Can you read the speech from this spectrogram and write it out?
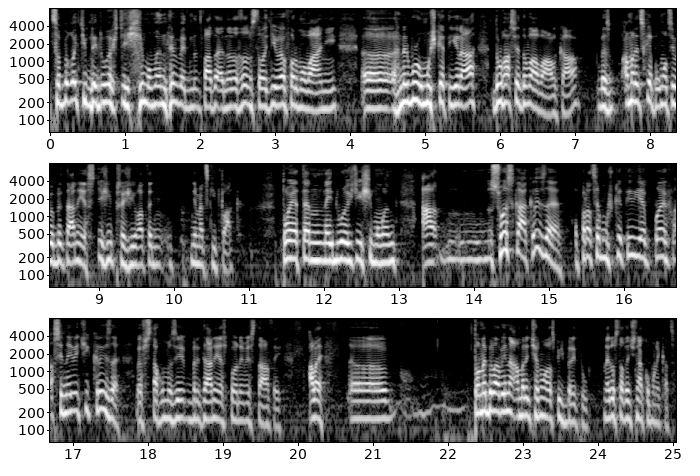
co bylo tím nejdůležitějším momentem v 21. století formování. Uh, hned budou mušketýra, druhá světová válka. Bez americké pomoci by Británie stěží přežívat ten německý tlak. To je ten nejdůležitější moment. A mm, suezká krize, operace Mušketýr je projev asi největší krize ve vztahu mezi Británií a Spojenými státy. Ale uh, to nebyla vina Američanů, ale spíš Britů. Nedostatečná komunikace.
